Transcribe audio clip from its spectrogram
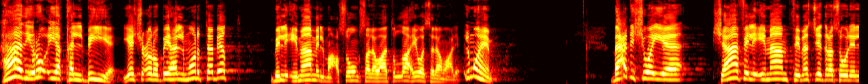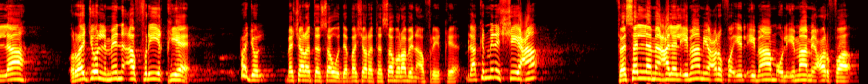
هذه رؤية قلبية يشعر بها المرتبط بالإمام المعصوم صلوات الله وسلامه عليه. المهم بعد شوية شاف الإمام في مسجد رسول الله رجل من أفريقيا. رجل بشرة سوداء بشرة سمراء من أفريقيا. لكن من الشيعة. فسلم على الإمام يعرف الإمام والإمام يعرفه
